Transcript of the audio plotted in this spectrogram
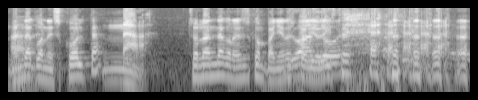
¿Anda con escolta? Nada. ¿Solo anda con esos compañeros periodistas?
